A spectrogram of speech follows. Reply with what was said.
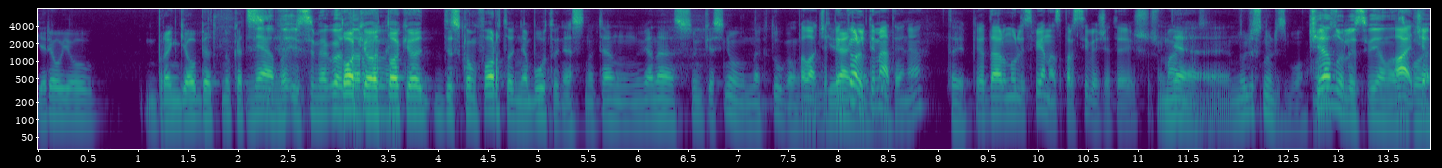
geriau jau brangiau, bet, nu, kad Ne, nu tokio, tokio diskomforto nebūtų, nes, nu, ten viena sunkesnių naktų gal. Palauk, čia gyvenime 15 buvo. metai, ne? Taip. Ir dar 0-1 parsivežėte iš, iš Ne, Malmės. 0-0 buvo. Čia 0-1. Ai, buvo. čia,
